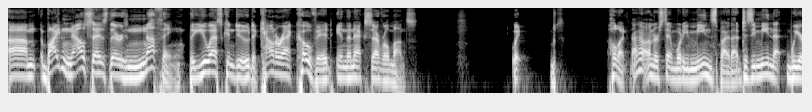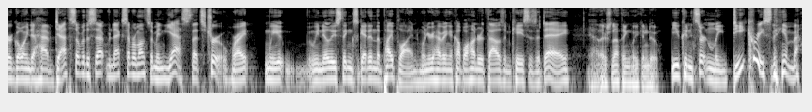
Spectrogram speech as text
Um, Biden now says there's nothing the U.S. can do to counteract COVID in the next several months. Hold on. I don't understand what he means by that. Does he mean that we are going to have deaths over the se- next several months? I mean, yes, that's true, right? We we know these things get in the pipeline when you're having a couple hundred thousand cases a day. Yeah, there's nothing we can do. You can certainly decrease the amount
